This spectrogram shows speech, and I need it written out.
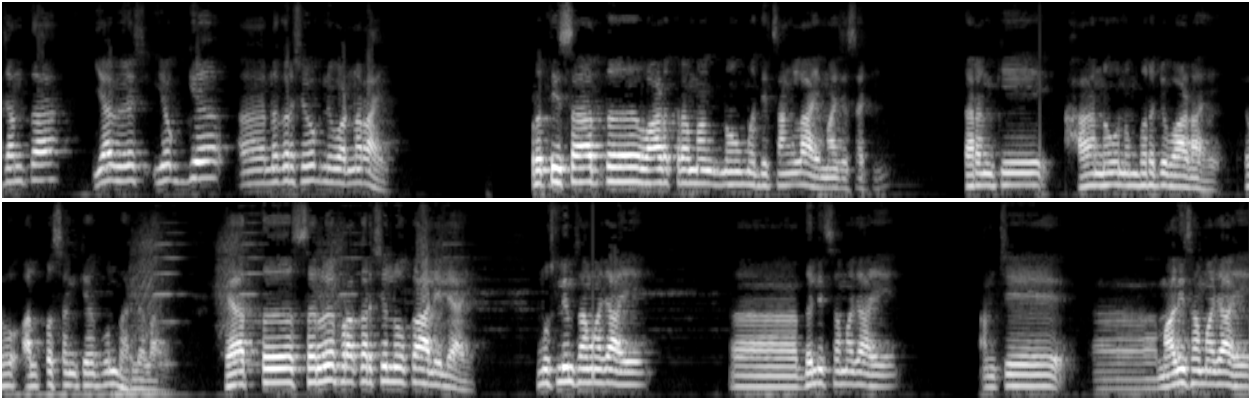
जनता यावेळेस योग्य नगरसेवक निवडणार आहे. प्रतिसाद वाढ वार्ड क्रमांक नऊ मध्ये चांगला आहे माझ्यासाठी कारण की हा नऊ नंबर जो वार्ड आहे तो अल्पसंख्याकून भरलेला आहे. ह्यात सर्व प्रकारचे लोक आलेले आहेत. मुस्लिम समाज आहे दलित समाज आहे आमचे माळी समाज आहे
